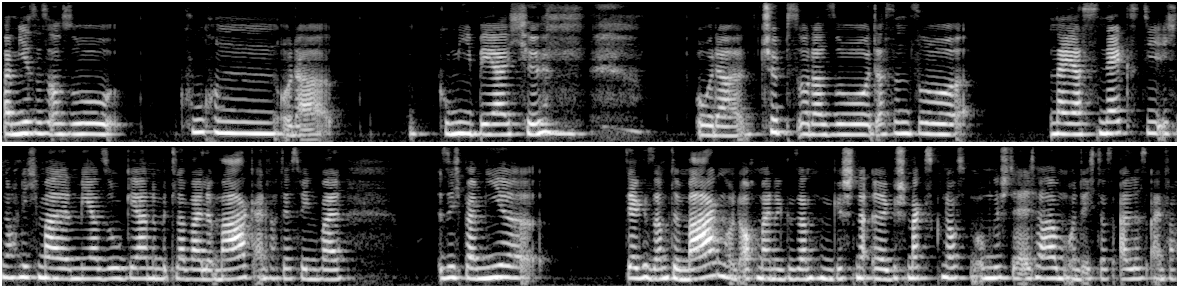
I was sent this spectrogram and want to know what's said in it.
bei mir ist es auch so Kuchen oder Gummibärchen oder Chips oder so. Das sind so, naja, Snacks, die ich noch nicht mal mehr so gerne mittlerweile mag. Einfach deswegen, weil sich bei mir der gesamte Magen und auch meine gesamten Geschna äh, Geschmacksknospen umgestellt haben und ich das alles einfach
